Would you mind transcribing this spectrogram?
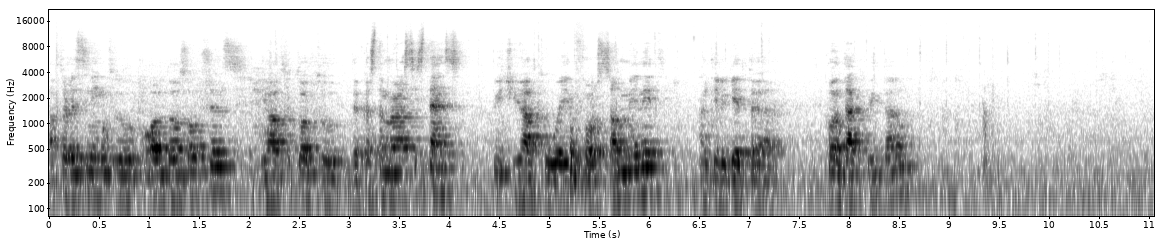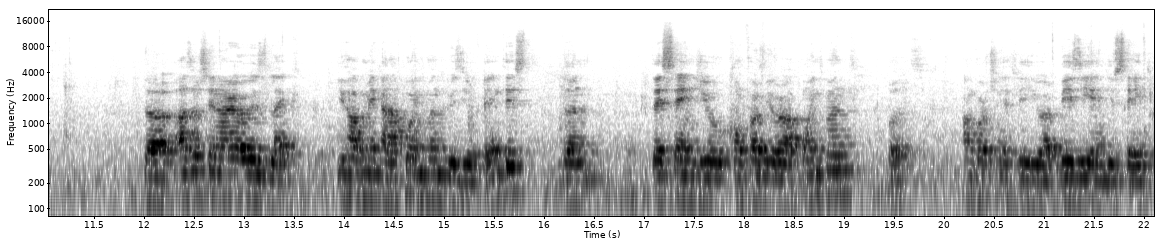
after listening to all those options, you have to talk to the customer assistance, which you have to wait for some minute until you get the contact with them. The other scenario is like you have make an appointment with your dentist, then they send you confirm your appointment, but unfortunately you are busy and you say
